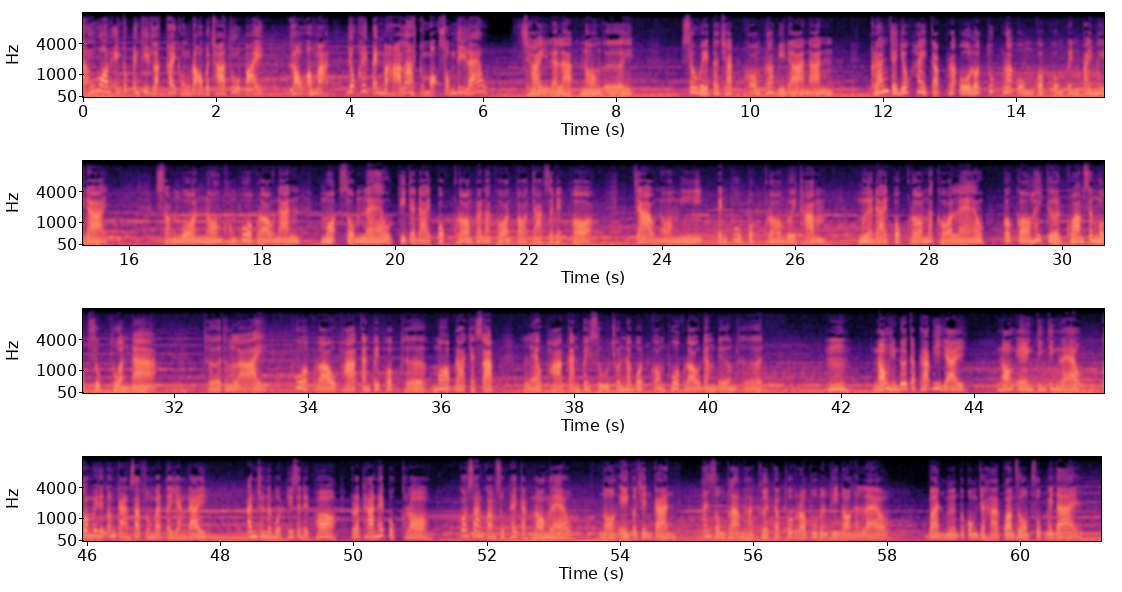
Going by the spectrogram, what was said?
สังวรเองก็เป็นที่รักใคร่ของเราประชาทั่วไปเหล่าอำมาตย์ยกให้เป็นมหาราชก็เหมาะสมดีแล้ว ใช่แล้วละน้องเอ๋ยเสเวตฉัตรของพระบิดานั้น ครั้นจะยกให้กับพระโอรสทุกพระองค์ก็คงเป็นไปไม่ได้ สังวรน้องของพวกเรานั้น เหมาะสมแล้วที่จะได้ปกครองพระนครต่อจากเสด็จพ่อ เจ้าน้องนี้เป็นผู้ปกครองโดยธรรม เมื่อได้ปกครองนครแล้วก็ก่อให้เกิดความสงบสุขทั่วหน้า เธอทั้งหลาย พวกเราพากันไปพบเธอมอบราชทรัพย์ แล้วพากันไปสู่ชนบทของพวกเราดังเดิมเถิด อืม น้องเห็นด้วยกับพระพี่ใหญ่ น้องเองจริง ๆ แล้วก็ไม่ได้ต้องการทรัพย์สมบัติแต่อย่างใด อันชนบทที่เสด็จพ่อประทานให้ปกครอง ก็สร้างความสุขให้กับน้องแล้ว น้องเองก็เช่นกัน อันสงครามหากเกิดกับพวกเราผู้เป็นพี่น้องกันแล้ว บ้านเมืองก็คงจะหาความสงบสุขไม่ได้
